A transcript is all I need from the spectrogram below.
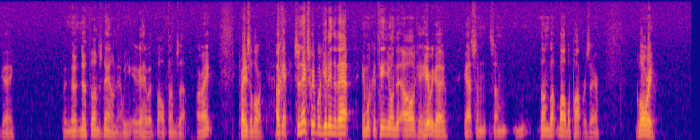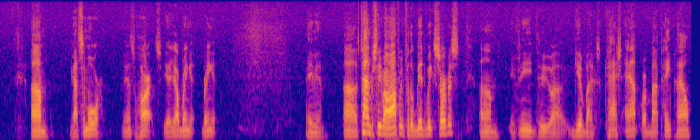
Okay. No, no thumbs down now. We gotta have all thumbs up. All right. Praise the Lord. Okay, so next week we'll get into that, and we'll continue on the. Oh, okay, here we go. Got some some thumb up bubble poppers there. Glory. Um, got some more. Yeah, some hearts. Yeah, y'all bring it. Bring it. Amen. Uh, it's time to receive our offering for the midweek service. Um, if you need to uh, give by Cash App or by PayPal,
